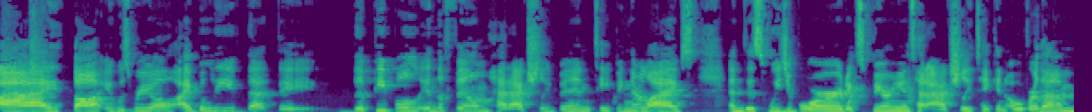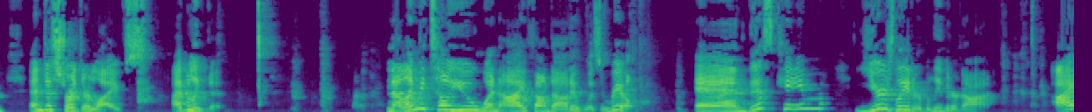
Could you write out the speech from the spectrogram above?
I thought it was real. I believed that they the people in the film had actually been taping their lives, and this Ouija board experience had actually taken over them and destroyed their lives. I believed it. Now, let me tell you when I found out it wasn't real. And this came years later, believe it or not. I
